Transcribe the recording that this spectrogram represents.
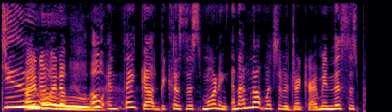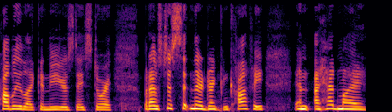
do. I know, I know. Oh, and thank God because this morning, and I'm not much of a drinker. I mean, this is probably like a New Year's Day story, but I was just sitting there drinking coffee, and I had my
